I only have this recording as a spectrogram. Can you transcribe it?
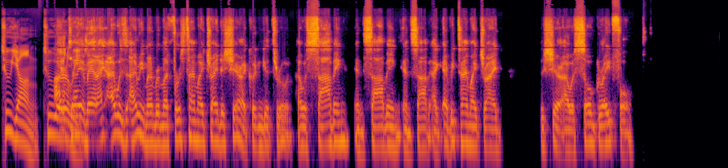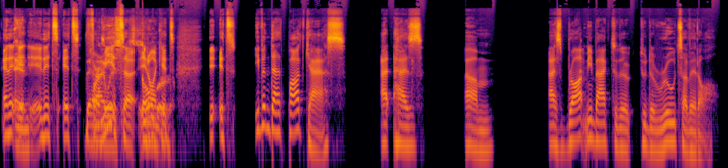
Too young, too I early. I tell you, man, I, I was. I remember my first time I tried to share, I couldn't get through it. I was sobbing and sobbing and sobbing. I, every time I tried to share, I was so grateful and, it, and it, it's it's for I me it's a sober. you know like it's it, it's even that podcast has um has brought me back to the to the roots of it all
